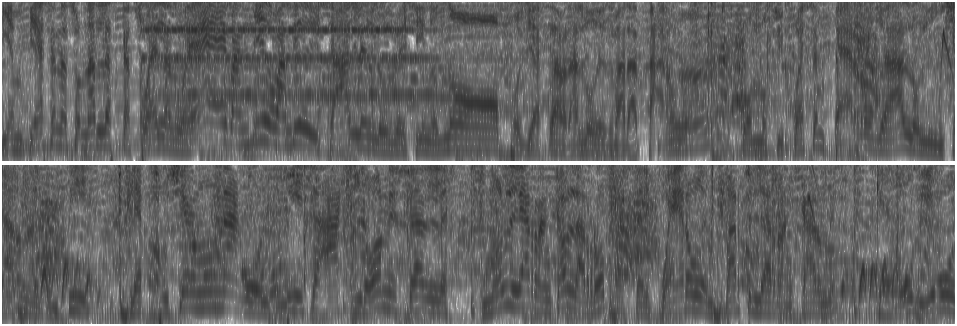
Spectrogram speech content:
Y empiezan a sonar las cazuelas, güey. ¡Eh, bandido, bandido! Y salen los vecinos. No, pues ya sabrá, lo desbarataron, Como si fuesen perros, ya lo lincharon al compi. Le pusieron una golpiza a girones, o sea, no le arrancaron la ropa hasta el cuero, en parte le arrancaron, ¿eh? Quedó vivo,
